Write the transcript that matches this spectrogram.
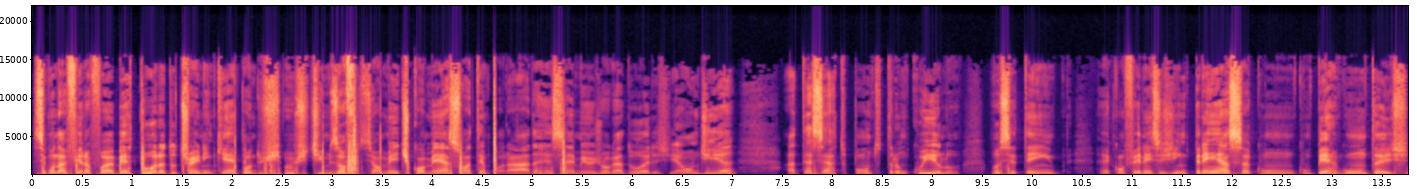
Segunda-feira foi a abertura do training camp, onde os, os, times oficialmente começam a temporada, recebem os jogadores, e é um dia até certo ponto tranquilo. Você tem é, conferências de imprensa com, com perguntas,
